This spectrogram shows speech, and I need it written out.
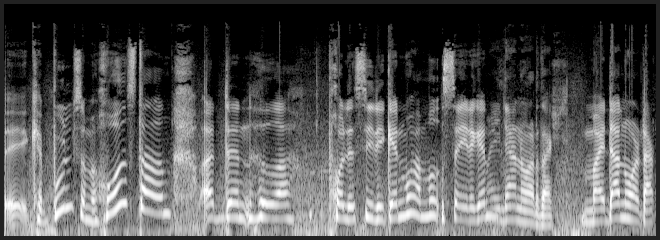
øh, Kabul, som er hovedstaden, og den hedder, prøv lige at sige det igen, Mohammed, sig det igen. Maidan Wardak. Maidan Wardak.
